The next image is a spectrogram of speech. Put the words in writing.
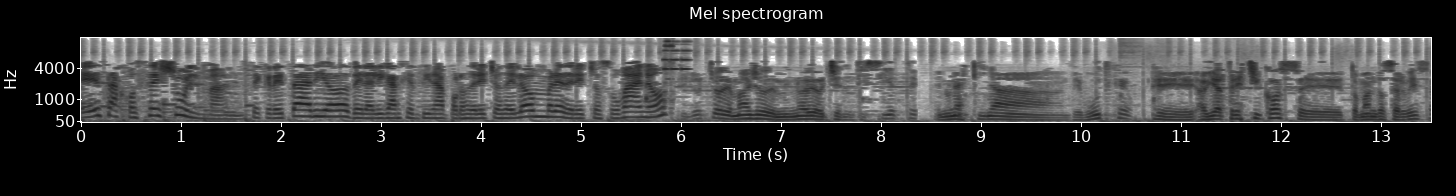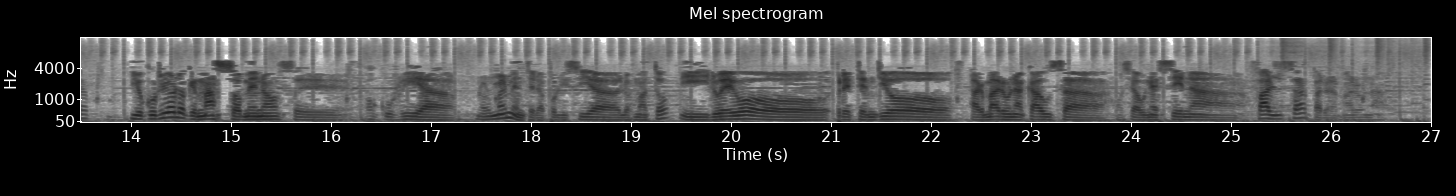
es a José Schulman, secretario de la Liga Argentina por los Derechos del Hombre, Derechos Humanos. El 8 de mayo de 1987, en una esquina de Budge, eh, había tres chicos eh, tomando cerveza y ocurrió lo que más o menos eh, ocurría normalmente. La policía los mató y luego pretendió armar una causa, o sea, una escena falsa para armar una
